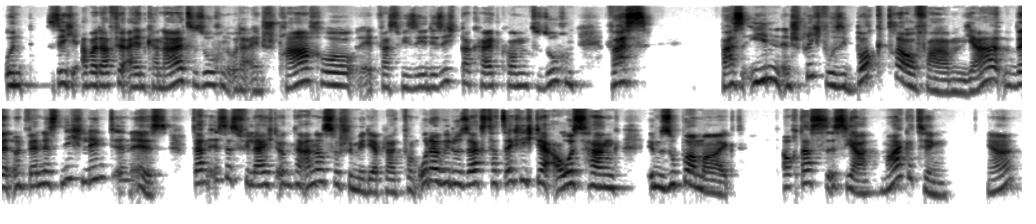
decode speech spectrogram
Und sich aber dafür einen Kanal zu suchen oder ein Sprachrohr, etwas, wie sie in die Sichtbarkeit kommen, zu suchen, was was ihnen entspricht, wo sie Bock drauf haben, ja. Und wenn es nicht LinkedIn ist, dann ist es vielleicht irgendeine andere Social Media Plattform oder wie du sagst, tatsächlich der Aushang im Supermarkt. Auch das ist ja Marketing, ja.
